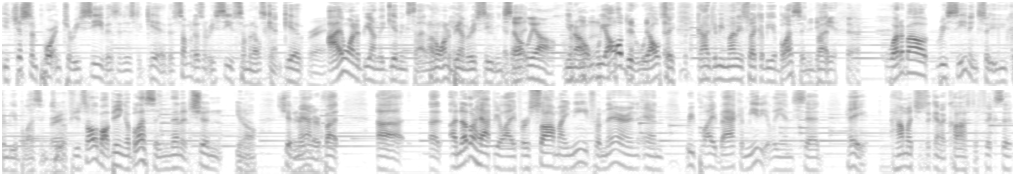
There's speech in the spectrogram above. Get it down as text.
it's just important to receive as it is to give. If someone doesn't receive, someone else can't give. Right. I want to be on the giving side. I don't want to be on the receiving Yeah, side. don't we all? You know, we all do. We all say, "God, give me money so I could be a blessing." But Yeah. What about receiving so you can be a blessing too? Right. If it's all about being a blessing, then it shouldn't, you know, shouldn't There matter. But uh, uh, another happy lifer saw my need from there and, and replied back immediately and said, "Hey, how much is it going to cost to fix it?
